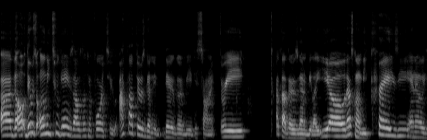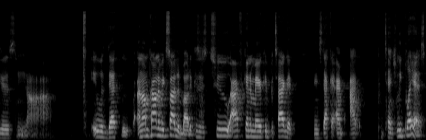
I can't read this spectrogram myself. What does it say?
Uh, the, there was only two games I was looking forward to. I thought there was gonna there was gonna be Dishonored three. I thought there was gonna be like, yo, that's gonna be crazy, and it was just nah. It was Deathloop, and I'm kind of excited about it because it's two African American protagonists that I, I potentially play as.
